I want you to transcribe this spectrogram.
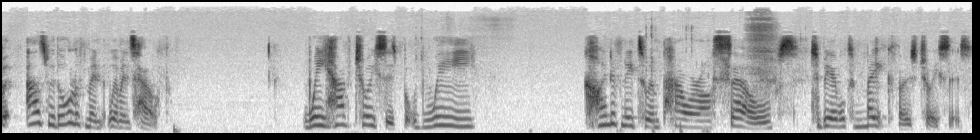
But as with all of men, women's health, we have choices, but we kind of need to empower ourselves to be able to make those choices.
